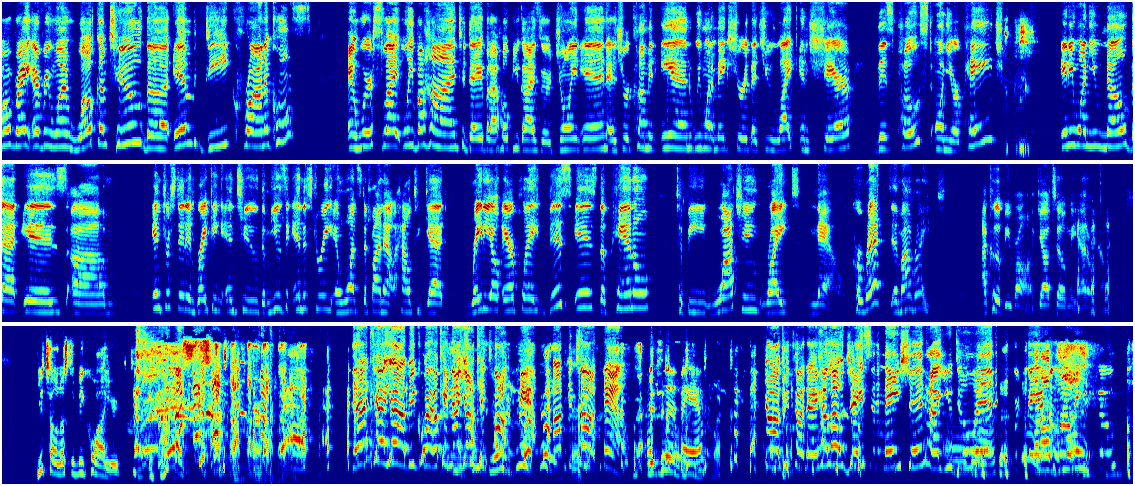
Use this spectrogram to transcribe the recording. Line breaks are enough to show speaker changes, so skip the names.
All right, everyone, welcome to the MD Chronicles. And we're slightly behind today, but I hope you guys are joining in. As you're coming in, we want to make sure that you like and share this post on your page. Anyone you know that is um, interested in breaking into the music industry and wants to find out how to get radio airplay, this is the panel to be watching right now. Correct? Am I right? I could be wrong. Y'all tell me. I don't know.
You told us to be quiet.
yes. Did I tell y'all be quiet? Okay, now y'all can talk now. Y'all can talk now.
That's good, Pam.
Y'all can talk now. Hello, Jason Nation. How you doing? We're saying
